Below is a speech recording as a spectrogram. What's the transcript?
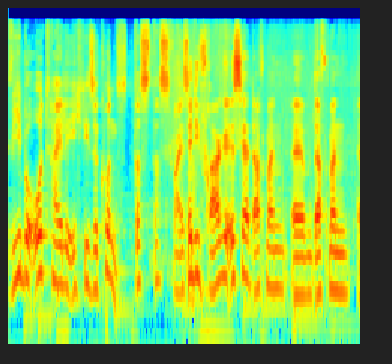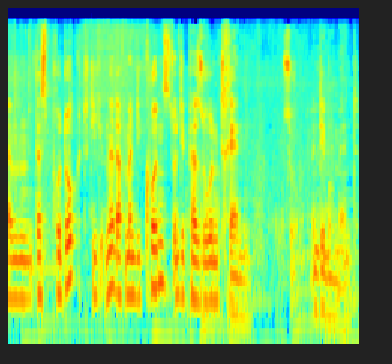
wie beurteile ich diese Kunst? Das, das weiß Ja, ich. die Frage ist ja, darf man, ähm, darf man ähm, das Produkt, die, ne, darf man die Kunst und die Person trennen? So, in dem Moment.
